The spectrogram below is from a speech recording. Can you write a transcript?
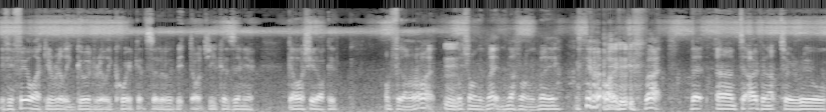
if you feel like you're really good really quick, it's sort of a bit dodgy because then you go, oh shit, I could, I'm feeling alright. What's wrong with me? There's nothing wrong with me. But that um, to open up to a real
